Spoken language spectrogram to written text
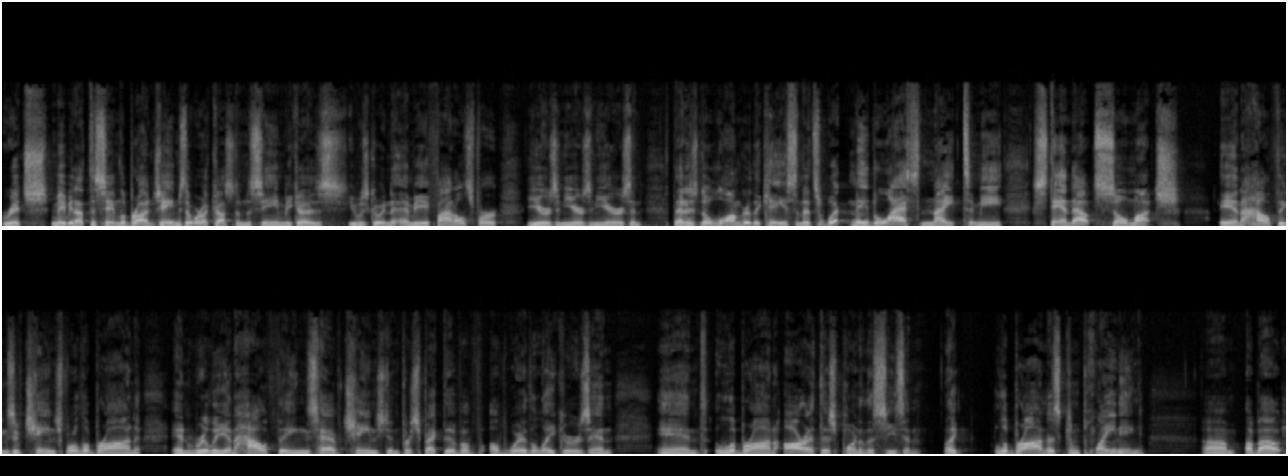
Rich, maybe not the same LeBron James that we're accustomed to seeing because he was going to NBA Finals for years and years and years, and that is no longer the case. And it's what made last night to me stand out so much in how things have changed for LeBron and really in how things have changed in perspective of, of where the Lakers and and LeBron are at this point of the season. Like LeBron is complaining um, about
